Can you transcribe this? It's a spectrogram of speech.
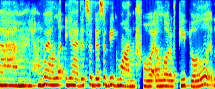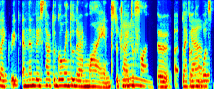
Um, well, yeah, that's a that's a big one for a lot of people. Like, and then they start to go into their mind to try mm. to find the like, yeah. okay, what's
